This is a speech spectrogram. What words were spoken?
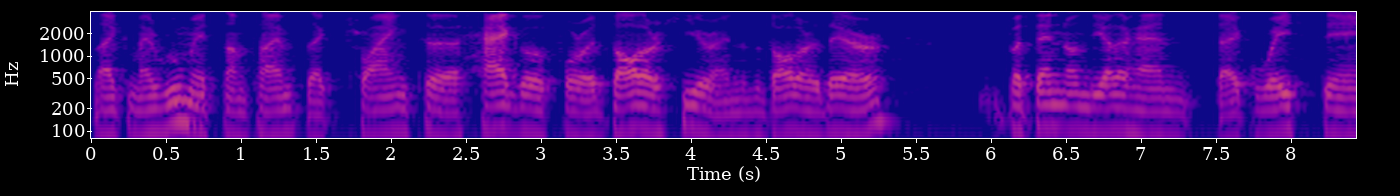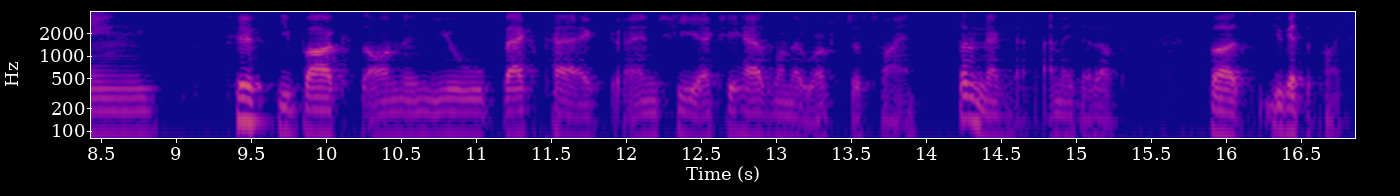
like my roommate sometimes like trying to haggle for a dollar here and a dollar there but then on the other hand like wasting 50 bucks on a new backpack and she actually has one that works just fine something like that i made that up but you get the point.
